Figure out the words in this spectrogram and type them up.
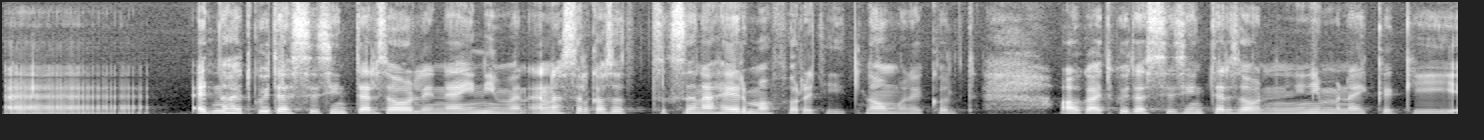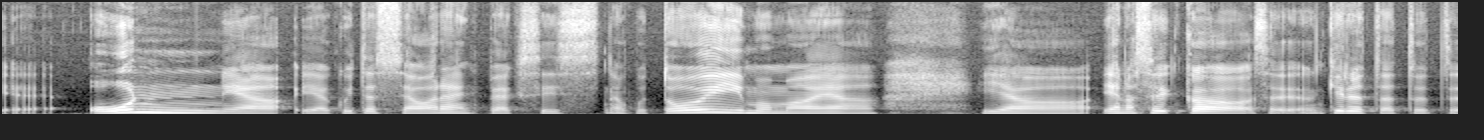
Et noh, et kuidas siis intersooline inimene, noh, seal kasutatakse sõna hermafrodiit loomulikult, aga et kuidas siis intersooline inimene ikkagi on ja, ja kuidas see areng peaks siis nagu toimuma ja, ja, ja noh, see ka, see on kirjutatud,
